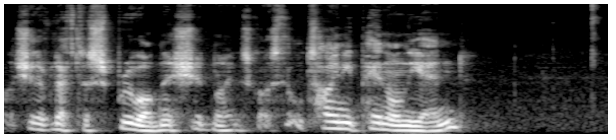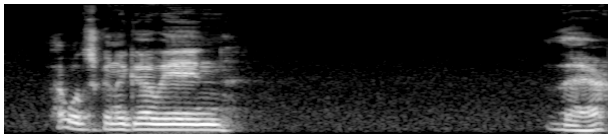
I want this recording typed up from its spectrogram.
I should have left a sprue on this, shouldn't I? It's got this little tiny pin on the end. That one's going to go in there.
